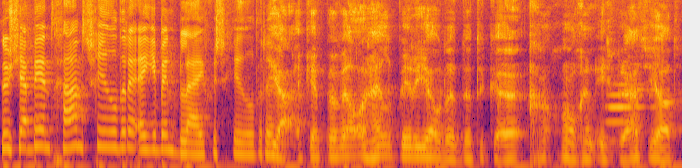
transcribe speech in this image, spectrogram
Dus jij bent gaan schilderen en je bent blijven schilderen. Ja, ik heb eh, wel een hele periode dat ik eh, gewoon geen inspiratie had.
